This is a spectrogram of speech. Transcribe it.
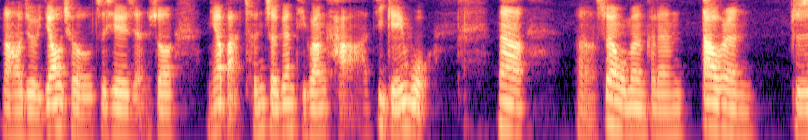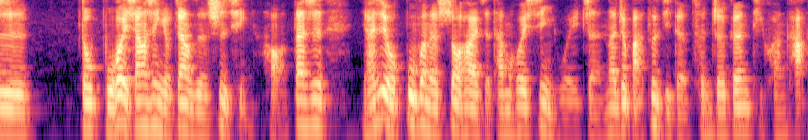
然后就要求这些人说，你要把存折跟提款卡寄给我。那呃虽然我们可能大部分人就是都不会相信有这样子的事情，好，但是也还是有部分的受害者他们会信以为真，那就把自己的存折跟提款卡。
